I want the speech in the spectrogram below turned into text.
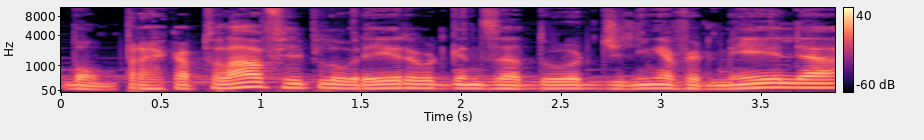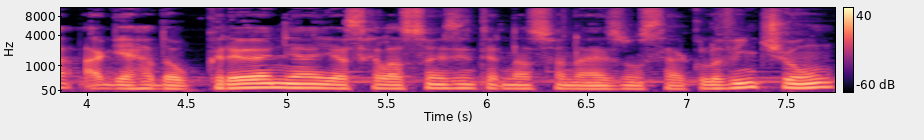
Bom, para recapitular, o Felipe Loureiro é organizador de Linha Vermelha, A Guerra da Ucrânia e as Relações Internacionais no Século XXI,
